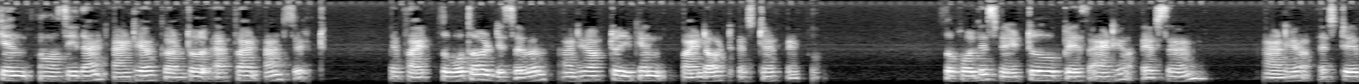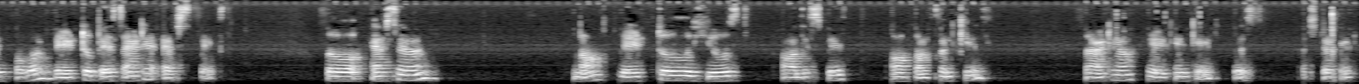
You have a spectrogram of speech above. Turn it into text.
can see that and here control F5 and shift F5 so both are disabled and hereafter you can find out step into so for this we need to paste and here F7 and here step over we need to paste and here F6 so F7 now we need to use all the space of function keys. So right here here you can get this step into.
